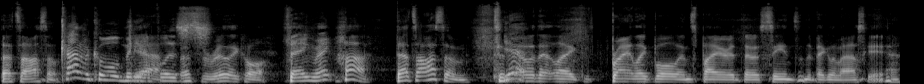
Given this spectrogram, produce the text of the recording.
that's awesome. kind of a cool Yeah, minneapolis that's really cool. thing right Huh. That's awesome to Yeah. know that like Bryant Lake Bowl inspired those scenes in The Big Lebowski. Yeah,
